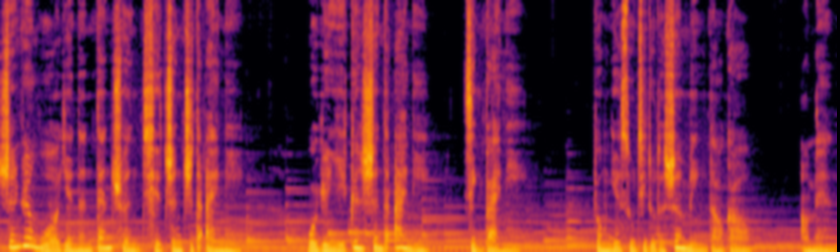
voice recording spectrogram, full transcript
深愿我也能单纯且真挚的爱你。我愿意更深的爱你，敬拜你。奉耶稣基督的圣名祷告，阿门。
